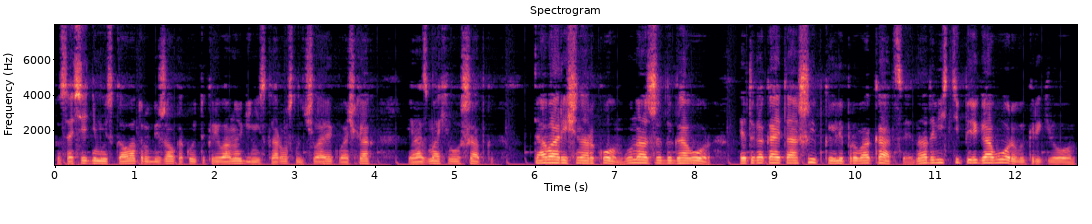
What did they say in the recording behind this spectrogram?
По соседнему эскалатору бежал какой-то кривоногий низкорослый человек в очках и размахивал шапкой. «Товарищ нарком, у нас же договор. Это какая-то ошибка или провокация. Надо вести переговоры», — выкрикивал он.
